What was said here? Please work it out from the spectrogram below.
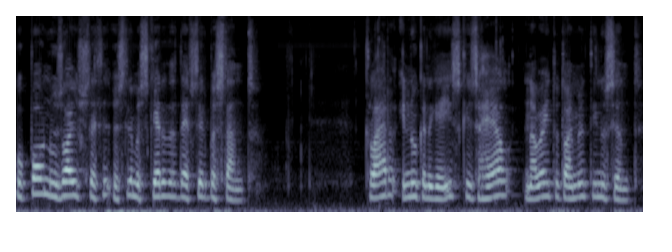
O pó nos olhos da extrema-esquerda deve ser bastante. Claro, e nunca neguei isso, que Israel não é totalmente inocente.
